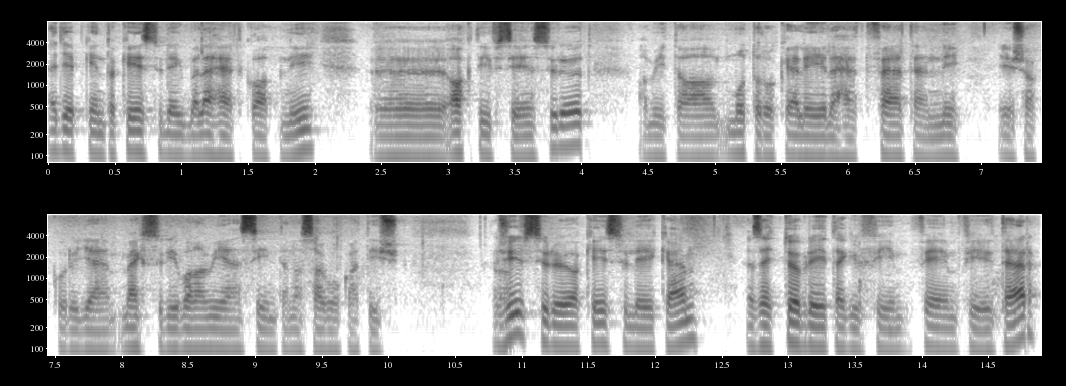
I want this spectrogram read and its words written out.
Egyébként a készülékbe lehet kapni aktív szénszűrőt, amit a motorok elé lehet feltenni, és akkor ugye megszűri valamilyen szinten a szagokat is. A zsírszűrő a készüléken, ez egy több rétegű fémfilter,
